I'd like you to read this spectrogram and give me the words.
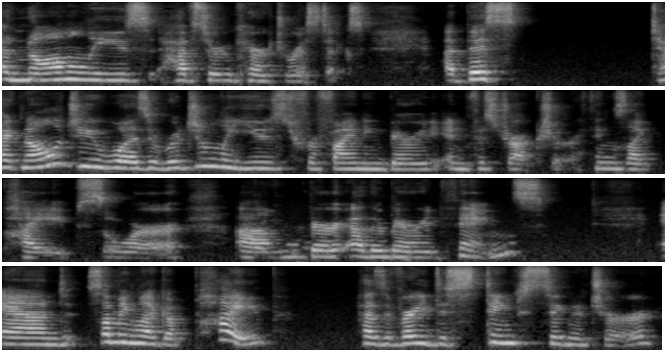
anomalies have certain characteristics. Uh, this technology was originally used for finding buried infrastructure, things like pipes or um, bur other buried things. And something like a pipe has a very distinct signature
